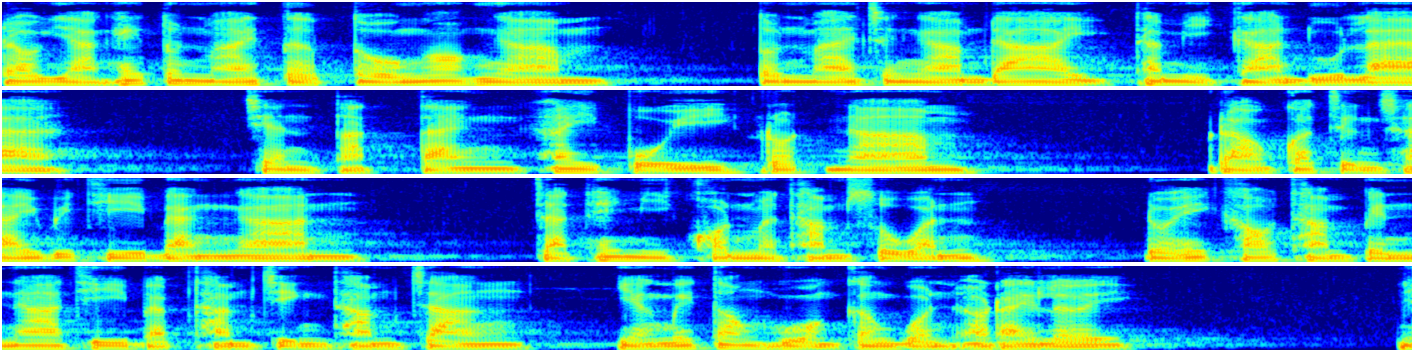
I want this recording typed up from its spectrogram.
เราอยากให้ต้นไม้เติบโตงอกงาม ต้นไม้จะงามได้ถ้ามีการดูแล เช่นตัดแต่งให้ปุ๋ยรดน้ำ เราก็จึงใช้วิธีแบ่งงาน จัดให้มีคนมาทำสวน โดยให้เขาทำเป็นหน้าที่แบบทำจริงทำจัง ยังไม่ต้องห่วงกังวลอะไรเลย ใน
